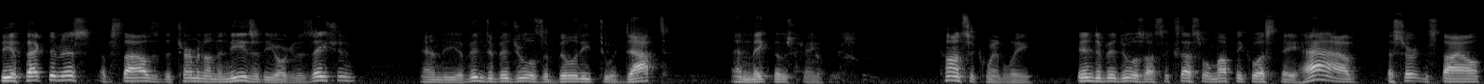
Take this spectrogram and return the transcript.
The effectiveness of styles is determined on the needs of the organization and the individual's ability to adapt and make those changes. Consequently, individuals are successful not because they have a certain style,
